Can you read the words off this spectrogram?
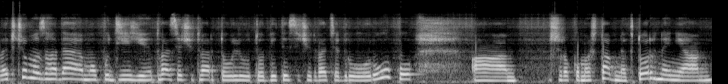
Якщо ми згадаємо події 24 лютого 2022 року, широкомасштабне вторгнення,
